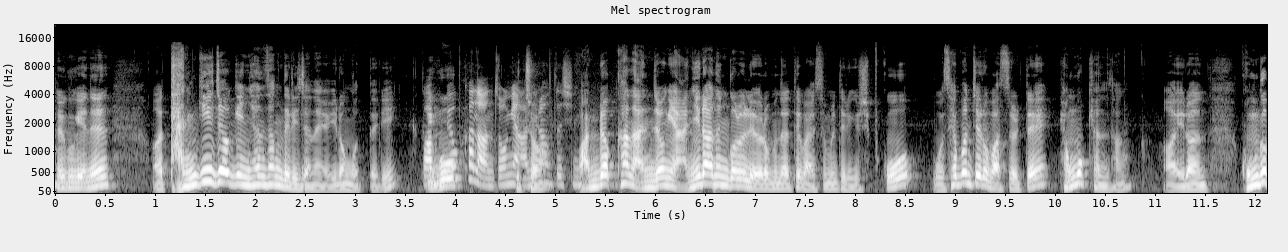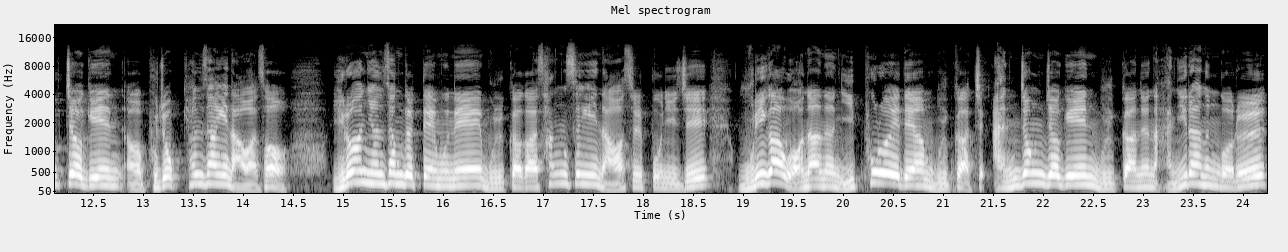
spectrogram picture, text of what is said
결국에는 어, 단기적인 현상들이잖아요. 이런 것들이. 그리고 완벽한 안정이 그쵸. 아니라는 뜻이네요. 완벽한 안정이 아니라는 걸 여러분들한테 말씀을 드리고 싶고 뭐 세 번째로 봤을 때 병목 현상 어, 이런 공급적인 어, 부족 현상이 나와서 이런 현상들 때문에 물가가 상승이 나왔을 뿐이지 우리가 원하는 2%에 대한 물가 즉 안정적인 물가는 아니라는 거를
